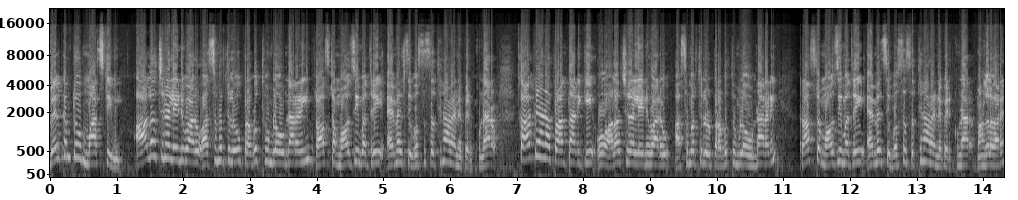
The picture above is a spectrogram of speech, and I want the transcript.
వెల్కమ్ టు మాస్ టీవీ. ఆలోచన లేని వారు అసమర్థులు ప్రభుత్వంలో ఉన్నారని రాష్ట్ర మాజీ మంత్రి ఎమ్మెల్సీ బొత్స సత్యనారాయణ పేర్కొన్నారు. కాకినాడ ప్రాంతానికి ఓ ఆలోచన లేని వారు అసమర్థులు ప్రభుత్వంలో ఉన్నారని రాష్ట్ర మాజీ మంత్రి ఎమ్మెల్సీ బొత్స సత్యనారాయణ పేర్కొన్నారు. మంగళవారం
